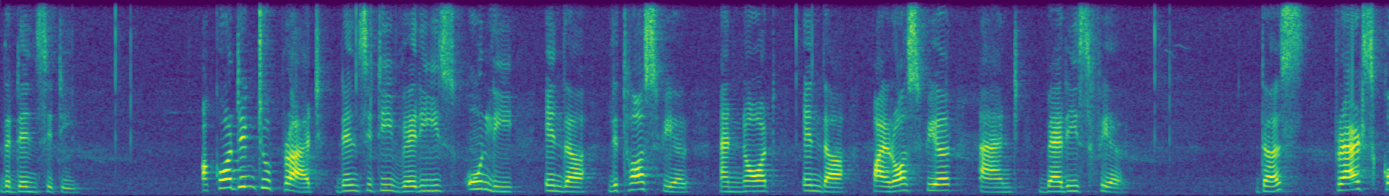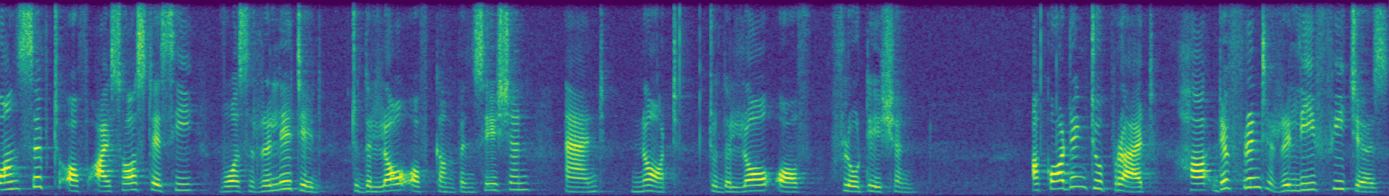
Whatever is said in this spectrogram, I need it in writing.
the density. According to Pratt, density varies only in the lithosphere and not in the pyrosphere and barysphere. Thus, Pratt's concept of isostasy was related to the law of compensation and not to the law of flotation. According to Pratt, different relief features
